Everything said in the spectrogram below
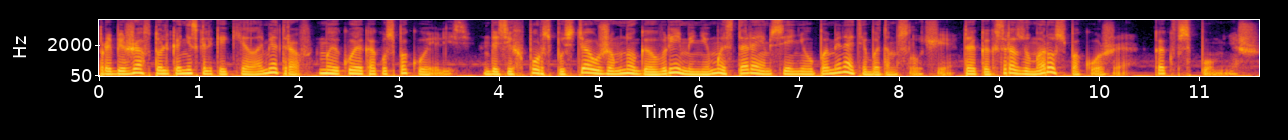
Пробежав только несколько километров, мы кое-как успокоились. До сих пор, спустя уже много времени, мы стараемся не упоминать об этом случае, так как сразу мороз по коже, как вспомнишь.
